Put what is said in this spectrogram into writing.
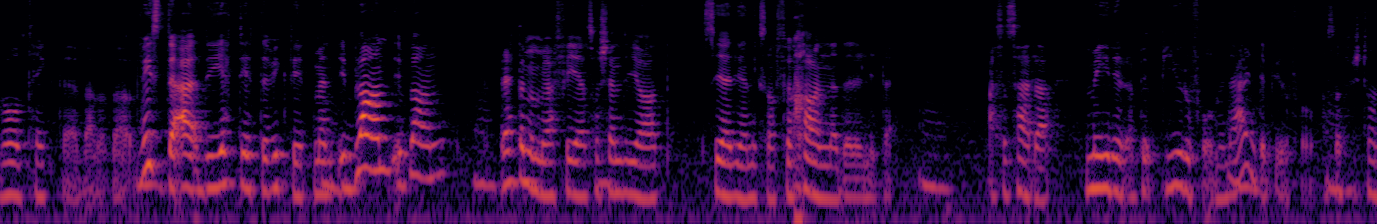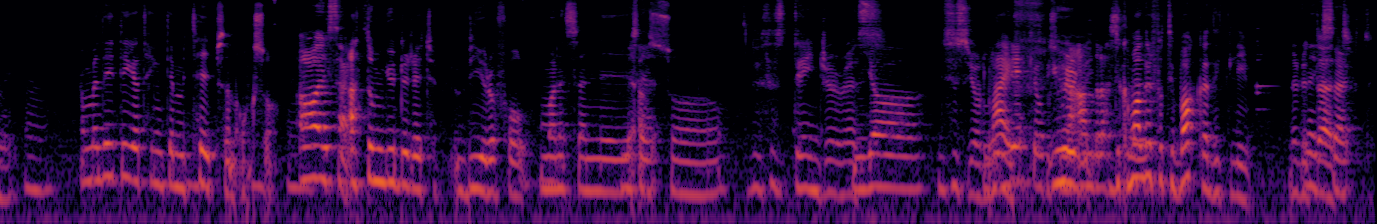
våldtäkter, bla bla bla. Visst det är, det är jätte, jätteviktigt men ibland, ibland, Mm. rätta mig om jag har fel, så kände jag att serien liksom förskönade det lite. Mm. Alltså så här, made it a bit beautiful, men det är inte beautiful. Alltså förstår ni? Mm. Ja men det är det jag tänkte med tapesen också. Ja exakt. Att de gjorde det typ beautiful. Och man är såhär nej alltså. This is dangerous. Ja. This is your Det life. leker också You- med andras du kommer aldrig få tillbaka ditt liv när du är död. Exakt.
